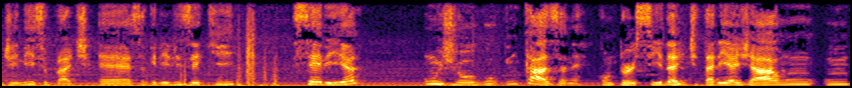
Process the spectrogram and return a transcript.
De início, Prat, é, só queria dizer que seria um jogo em casa, né? Com torcida, a gente estaria já um, um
